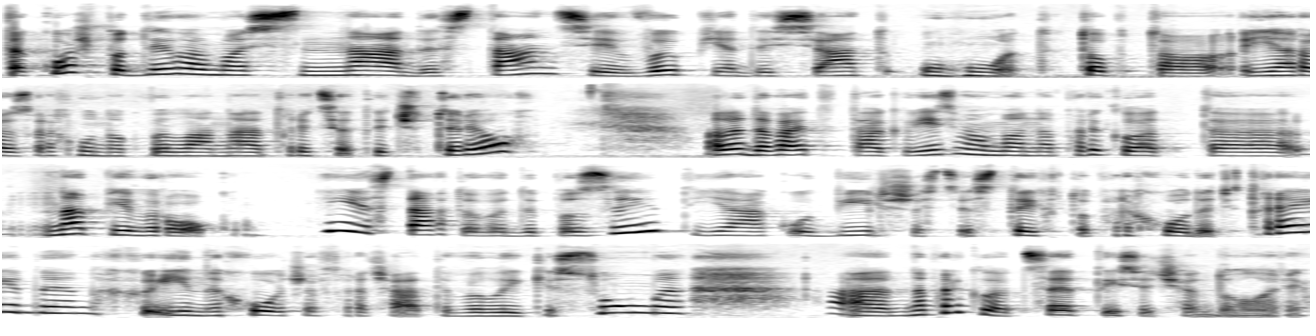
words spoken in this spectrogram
Також подивимось на дистанції в 50 угод. Тобто я розрахунок вела на 34, але давайте так візьмемо, наприклад, е, на півроку. І стартовий депозит, як у більшості з тих, хто приходить в трейдинг і не хоче втрачати великі суми, е, наприклад, це 1000 доларів.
